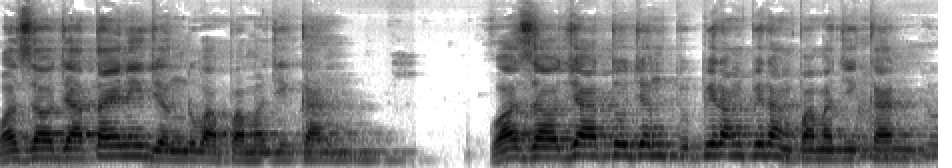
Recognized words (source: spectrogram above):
Wazaujata ini jeung dua pamajikan. Wazaujatu jeung pirang-pirang pamajikan.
